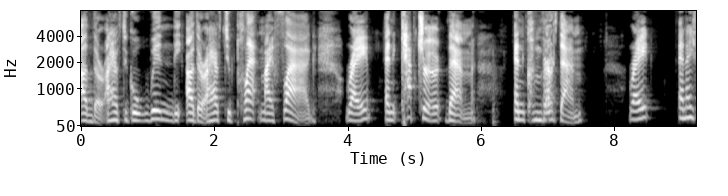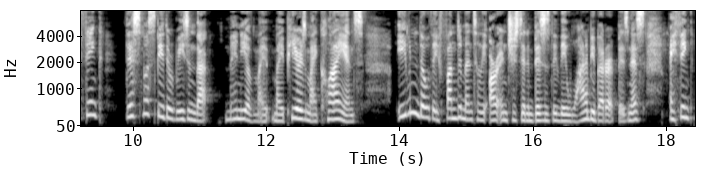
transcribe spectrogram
other. I have to go win the other. I have to plant my flag, right? And capture them and convert them, right? And I think this must be the reason that many of my, my peers, my clients, even though they fundamentally are interested in business, they, they want to be better at business. I think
